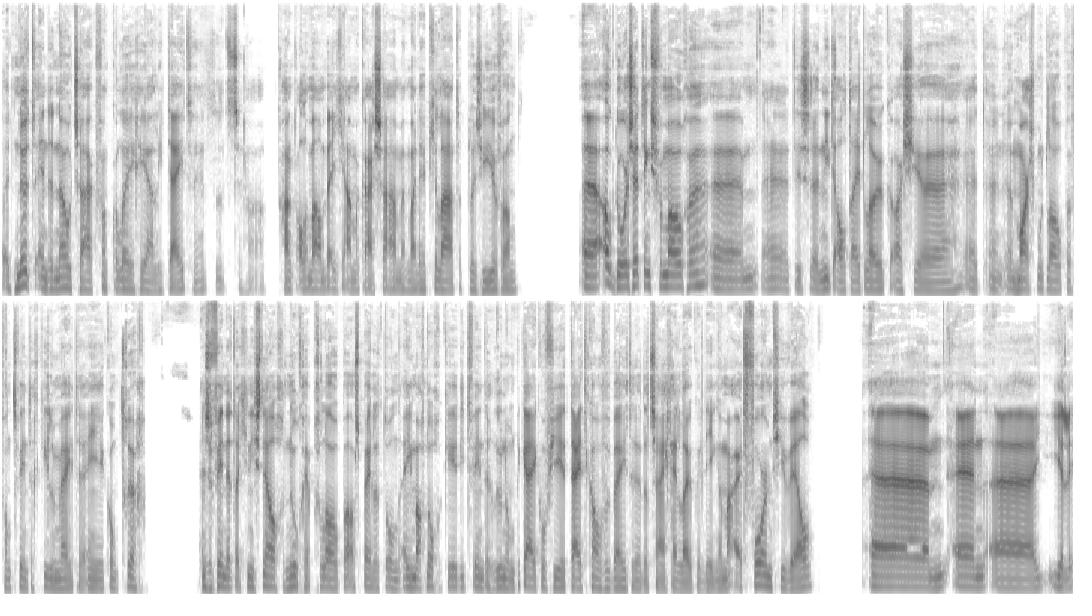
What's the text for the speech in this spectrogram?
het nut en de noodzaak van collegialiteit. Het, hangt allemaal een beetje aan elkaar samen, maar daar heb je later plezier van. ook doorzettingsvermogen. Ehm, het is niet altijd leuk als je een, een mars moet lopen van 20 kilometer en je komt terug en ze vinden dat je niet snel genoeg hebt gelopen als peloton. En je mag nog een keer die 20 doen om te kijken of je je tijd kan verbeteren. Dat zijn geen leuke dingen, maar het vormt je wel. Ehm, en uh, je,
